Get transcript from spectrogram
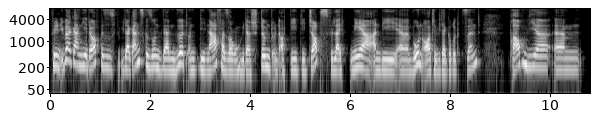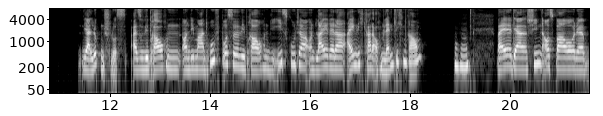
Für den Übergang jedoch, bis es wieder ganz gesund werden wird und die Nahversorgung wieder stimmt und auch die, die Jobs vielleicht näher an die äh, Wohnorte wieder gerückt sind, brauchen wir ähm, ja, Lückenschluss. Also wir brauchen On-Demand-Rufbusse, wir brauchen die E-Scooter und Leihräder, eigentlich gerade auch im ländlichen Raum. Mhm. Weil der Schienenausbau, der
